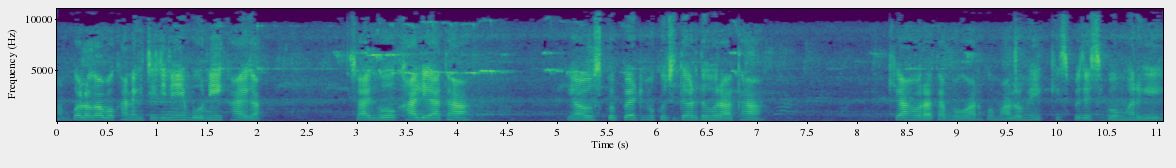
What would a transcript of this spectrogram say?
हमको लगा वो खाने की चीज़ नहीं वो नहीं खाएगा। शायद वो खा लिया था, या उसको पेट में कुछ दर्द हो रहा था। क्या हो रहा था भगवान को मालूम है, किस वजह से वो मर गई।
